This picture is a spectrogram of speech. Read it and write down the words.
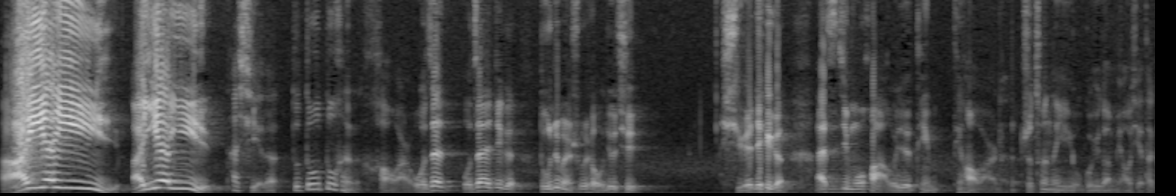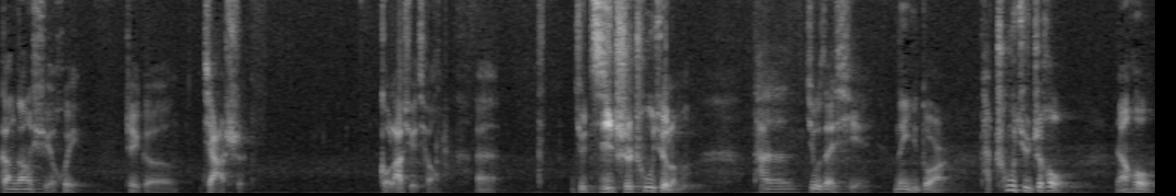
哎呀咦哎呀咦。他写的都都都很好玩。我在我在这个读这本书的时候，我就去。学这个爱斯基摩话，我觉得挺挺好玩的。植村呢也有过一段描写，他刚刚学会这个驾驶狗拉雪橇，呃，就疾驰出去了嘛。他就在写那一段他出去之后，然后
